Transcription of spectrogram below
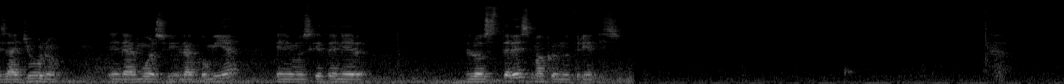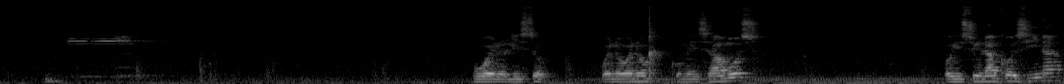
desayuno, en el almuerzo y en la comida, tenemos que tener los tres macronutrientes. Bueno, listo. Bueno, bueno, comenzamos. Hoy estoy en la cocina,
